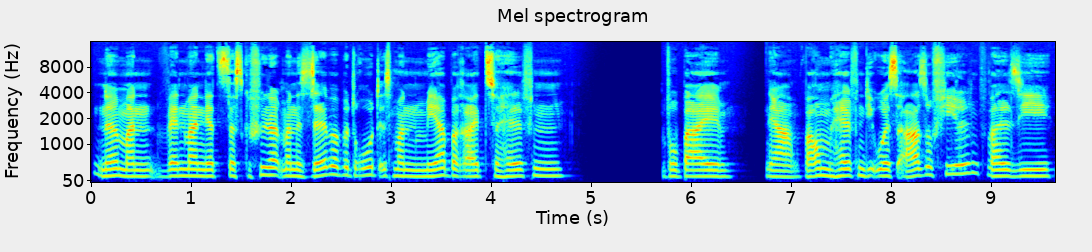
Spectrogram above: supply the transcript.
ne, man, wenn man jetzt das Gefühl hat, man ist selber bedroht, ist man mehr bereit zu helfen. Wobei, ja, warum helfen die USA so viel? Weil sie,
